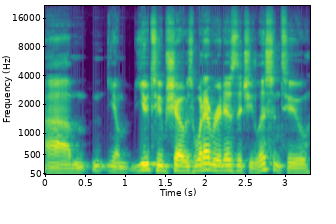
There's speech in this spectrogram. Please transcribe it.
um, you know, YouTube shows, whatever it is that you listen to,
